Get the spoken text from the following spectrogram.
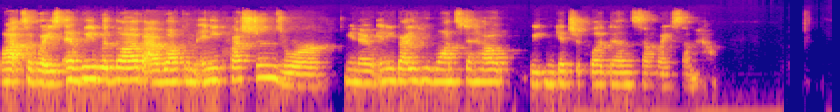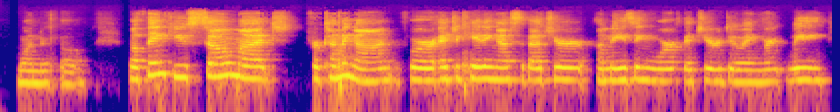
lots of ways. And we would love, I welcome any questions or, you know, anybody who wants to help, we can get you plugged in some way, somehow. Wonderful. Well, thank you so much for coming on, for educating us about your amazing work that you're doing. We're, we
